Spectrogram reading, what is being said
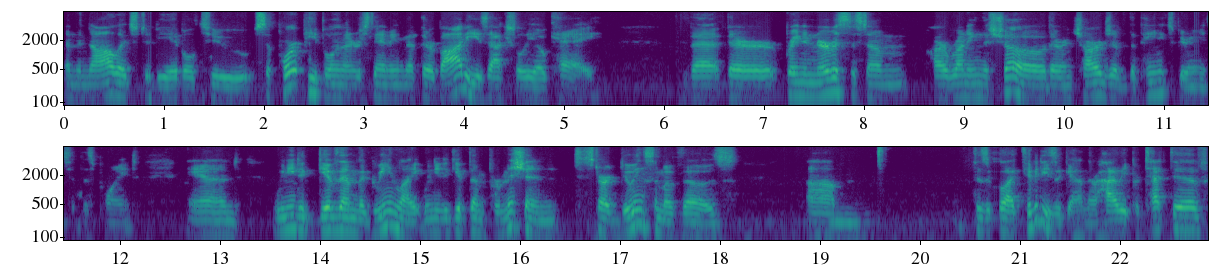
and the knowledge to be able to support people in understanding that their body is actually okay, that their brain and nervous system are running the show, they're in charge of the pain experience at this. And we need to give them the green light. We need to give them permission to start doing some of those um, physical activities again. They're highly protective.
